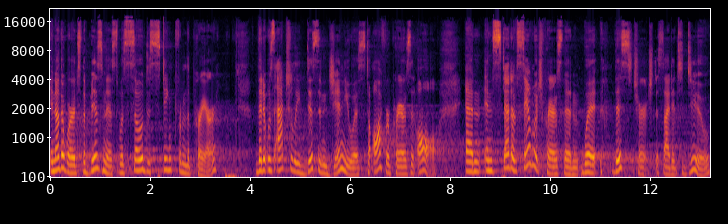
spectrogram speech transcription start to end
In other words, the business was so distinct from the prayer that it was actually disingenuous to offer prayers at all. And instead of sandwich prayers, then, what this church decided to do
